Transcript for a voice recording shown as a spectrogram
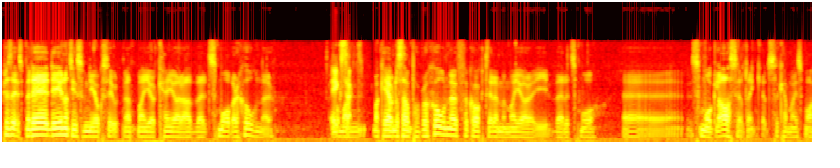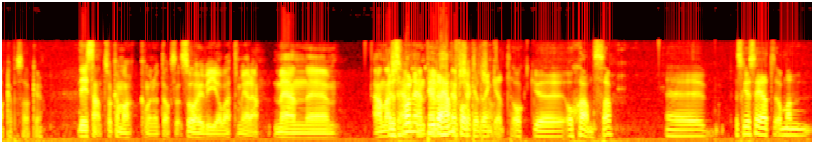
Precis, men det, det är ju någonting som ni också har gjort med att man gör, kan göra väldigt små versioner. Exakt. Man, man, kan använda samma proportioner för cocktailen men man gör i väldigt små, eh, små glas helt enkelt så kan man ju smaka på saker. Det är sant, så kan man komma runt också. Så har vi jobbat med det. Men eh, annars... Eller så får man bjuda hem en folk helt enkelt och, eh, och chansa. Eh, jag skulle säga att om man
